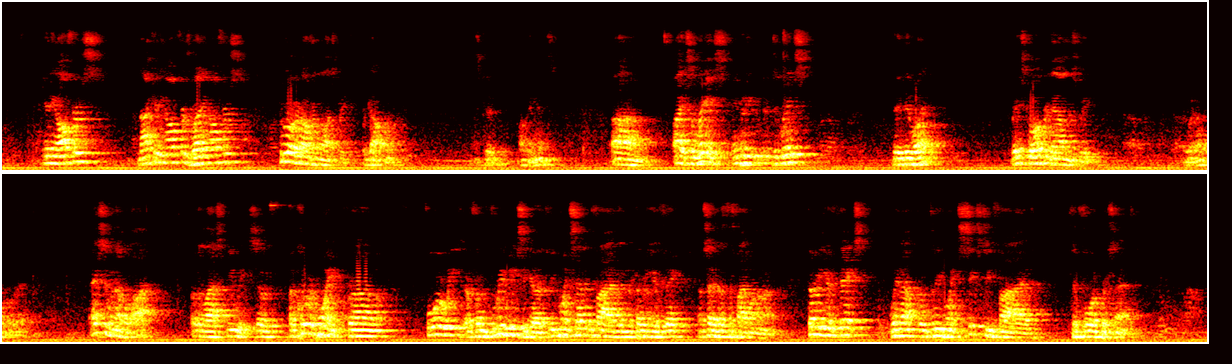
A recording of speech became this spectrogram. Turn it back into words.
Getting offers? Not getting offers? Writing offers? Who wrote an offer in the last week? Or got one? That's good. A lot of hands. Um, all right, so rates. Anybody? Did rates? They did what? Rates go up or down this week? They went up a little bit. Actually, went up a lot over the last few weeks. So a quarter point from four weeks or from three weeks ago, three point seven five in the thirty-year fix. I'm sorry, that's the five on arm. Thirty-year fix went up from three point six two five to four percent.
